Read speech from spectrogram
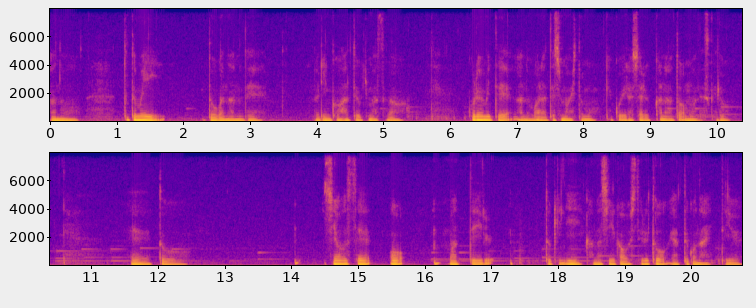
あのとてもいい動画なのでリンクを貼っておきますがこれを見てあの笑ってしまう人も結構いらっしゃるかなとは思うんですけどえっ、ー、と幸せを待っている時に悲しい顔してるとやってこないっていう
